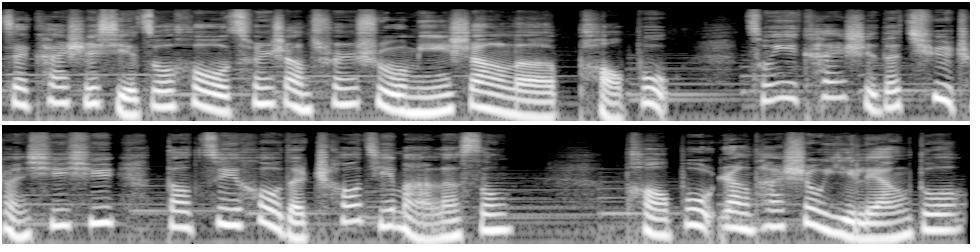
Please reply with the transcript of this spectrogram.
在开始写作后，村上春树迷上了跑步。从一开始的气喘吁吁，到最后的超级马拉松，跑步让他受益良多。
